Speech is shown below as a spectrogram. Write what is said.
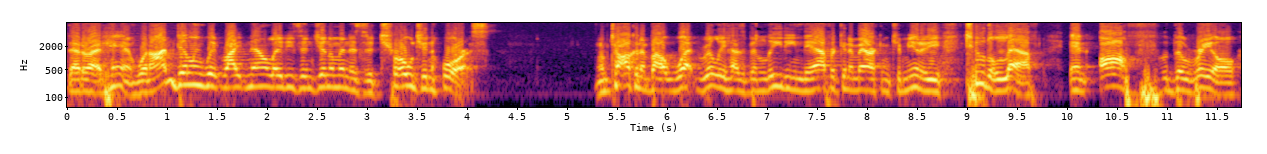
that are at hand. What I'm dealing with right now, ladies and gentlemen, is the Trojan horse. I'm talking about what really has been leading the African American community to the left and off the rail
